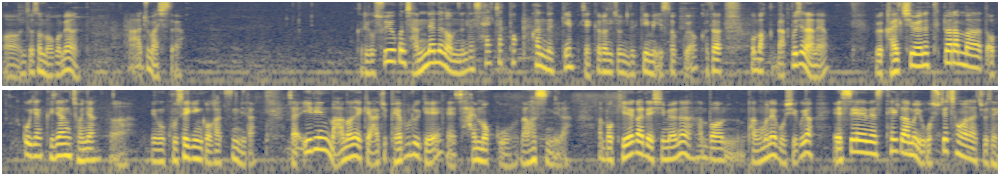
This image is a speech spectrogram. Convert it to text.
어, 얹어서 먹으면 아주 맛있어요. 그리고 수육은 잡내는 없는데 살짝 퍽퍽한 느낌, 이제 그런 좀 느낌이 있었고요. 그래서 뭐 막 나쁘진 않아요. 그리고 갈치회는 특별한 맛 없고 그냥 그냥 저냥 아, 이건 구색인 것 같습니다. 자, 1인 만 원에 이렇게 아주 배부르게 예, 잘 먹고 나왔습니다. 한번 기회가 되시면은 한번 방문해 보시고요. SNS 태그하면 요거 수제청 하나 주세요.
